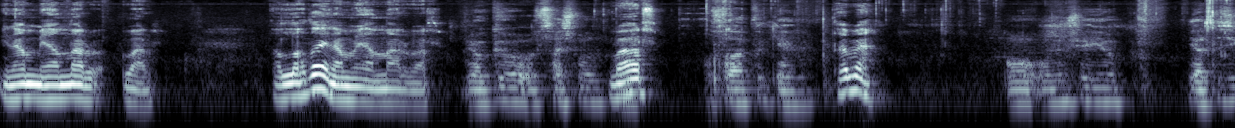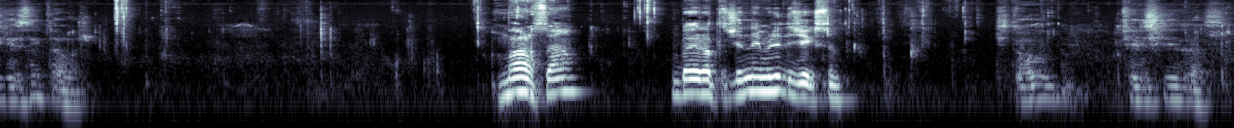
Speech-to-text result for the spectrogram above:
İnanmayanlar var. Allah'da inanmayanlar var. Yok yok o saçmalık. Var. O salaklık yani. Tabi. O, onun şeyi yok. Yaratıcı kesinlikle var. Varsa yaratıcının emri diyeceksin. İşte o çelişkili biraz.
